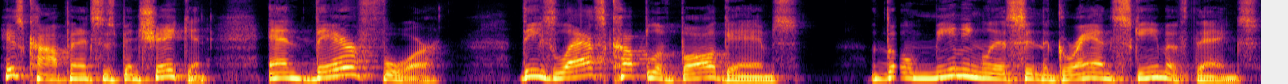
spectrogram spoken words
his confidence has been shaken. And therefore, these last couple of ball games, though meaningless in the grand scheme of things,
